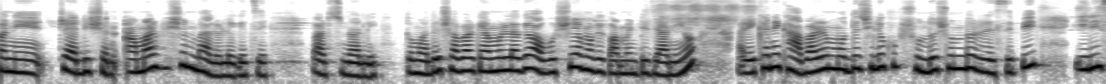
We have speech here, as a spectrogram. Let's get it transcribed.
মানে ট্র্যাডিশন আমার ভীষণ ভালো লেগেছে পার্সোনালি তোমাদের সবার কেমন লাগে অবশ্যই আমাকে কমেন্টে জানিও। আর এখানে খাবারের মধ্যে ছিল খুব সুন্দর সুন্দর রেসিপি ইলিশ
